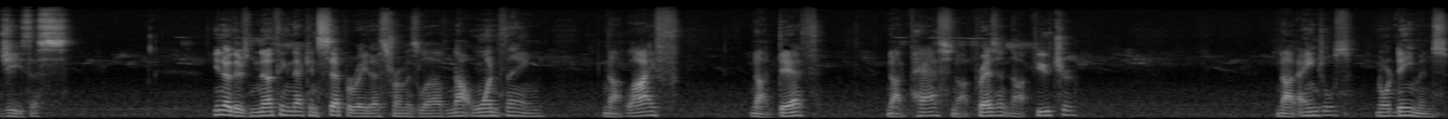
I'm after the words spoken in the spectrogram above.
Jesus. You know, there's nothing that can separate us from His love, not one thing, not life, not death, not past, not present, not future, not angels, nor demons,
